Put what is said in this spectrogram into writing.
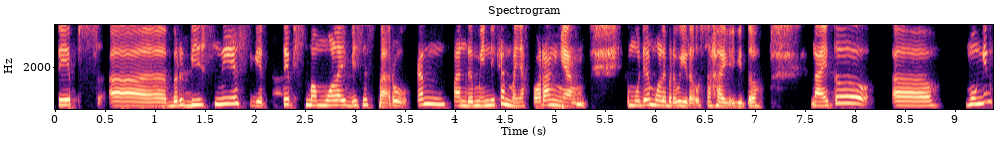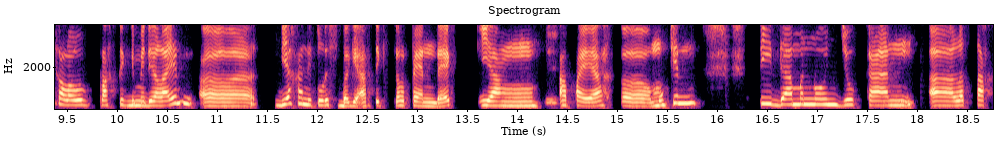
tips uh, berbisnis gitu, tips memulai bisnis baru. Kan pandemi ini kan banyak orang yang kemudian mulai berwirausaha gitu. Nah itu uh, mungkin kalau praktik di media lain uh, dia akan ditulis sebagai artikel pendek yang apa ya uh, mungkin tidak menunjukkan uh, letak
